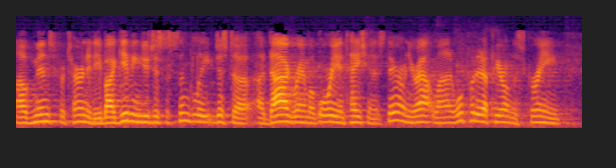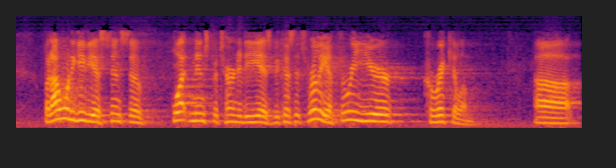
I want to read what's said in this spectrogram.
of men's fraternity by giving you just a simply just a, a diagram of orientation. It's there on your outline, and we'll put it up here on the screen. But I want to give you a sense of what men's fraternity is because it's really a three year curriculum. Uh,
